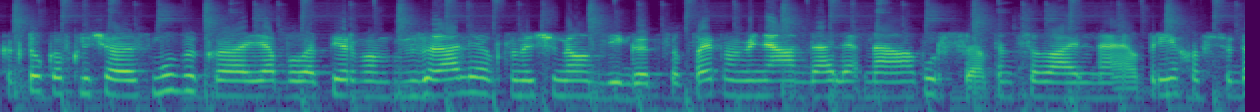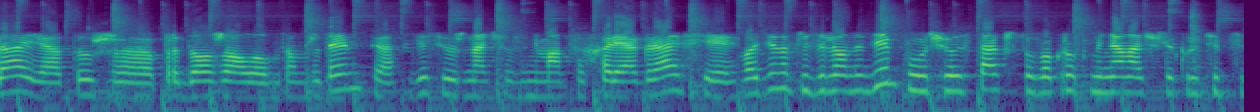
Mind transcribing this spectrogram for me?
Как только включалась музыка, я была первым в зале, кто начинал двигаться. Поэтому меня отдали на курсы танцевальные. Приехав сюда, я тоже продолжала в том же темпе. Здесь я уже начала заниматься хореографией. В один определенный день получилось так, что вокруг меня начали крутиться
